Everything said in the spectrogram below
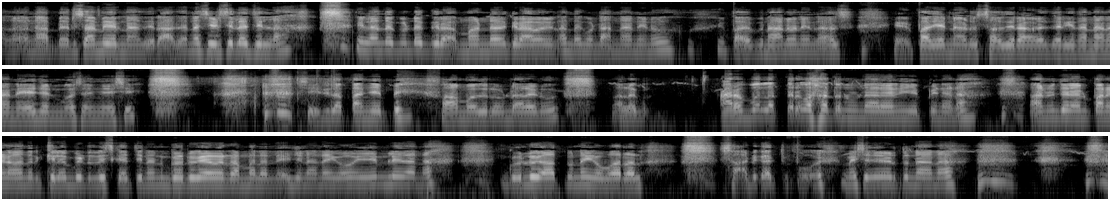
Hello నా పేరు సమీర్ నాది రాజన్న సిరిసిల్ల జిల్లా. ఇల్లంతకుంట గ్రా మండల గ్రామం ఇల్లంతకుంట అన్న నేను. ఈ ప- నాలుగో పదిహేను నాడు సౌదీ రావడం జరిగిందన్న. నన్ను ఏజెంట్ మోసం చేసి సిటీలో పని చెప్పి ఫామ్ హౌస్లో ఉండాలను వాళ్ళకు అరబ్ వాళ్ళు వాళ్ళతో ఉండాలని చెప్పిండనా ఆ నుంచి నన్ను పన్నెండు వందల కిలోమీటర్ తీసుకొచ్చి నన్ను గొర్రెగా రమ్మని లేచినాన ఇగో ఏం లేదన్న. గొర్రెలు కాస్తున్నాయి ఇగో వరాలు. షార్ట్గా వచ్చి మెసేజ్ పెడుతున్నానా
